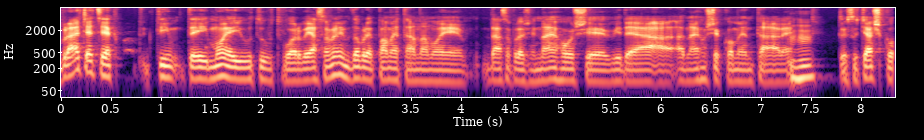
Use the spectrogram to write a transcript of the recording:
vráťať sa k tým, tej mojej YouTube tvorbe, ja sa veľmi dobre pamätám na moje, dá sa povedať, že najhoršie videá a najhoršie komentáre, mm-hmm. ktoré sú ťažko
